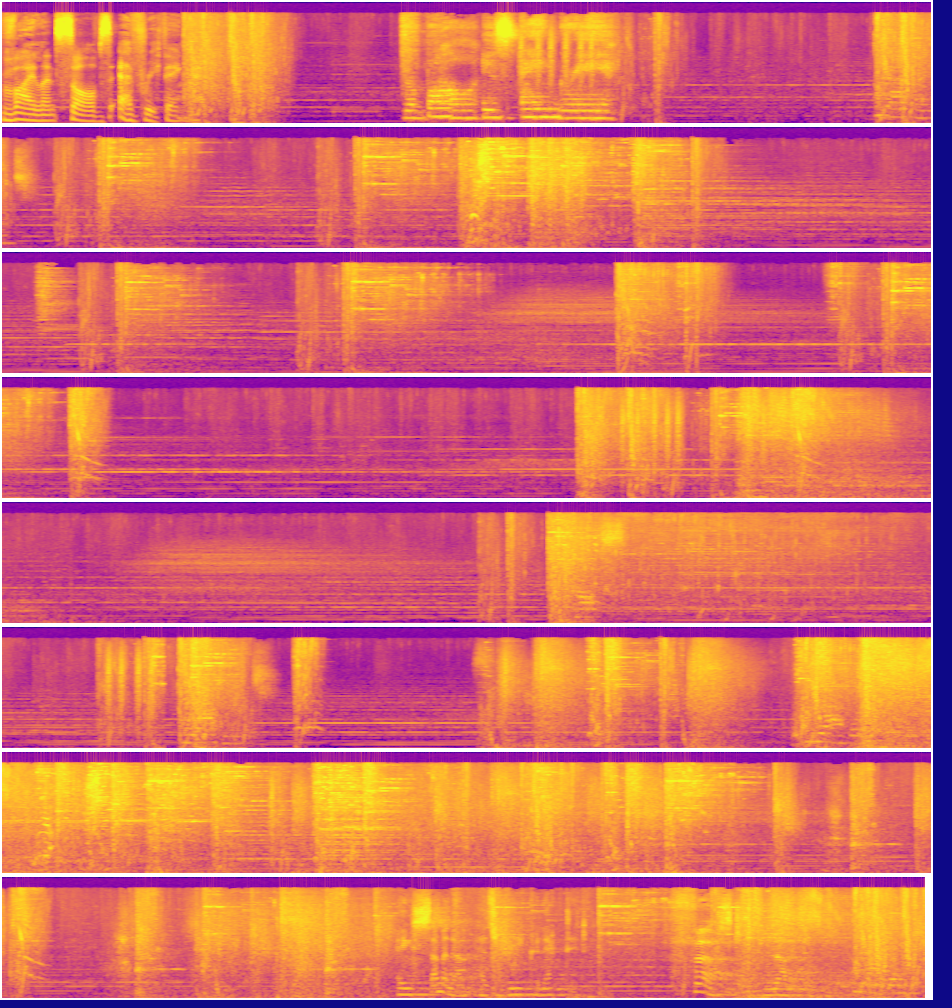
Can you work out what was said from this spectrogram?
Violence solves everything. The ball is angry. A summoner has reconnected. First blood.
